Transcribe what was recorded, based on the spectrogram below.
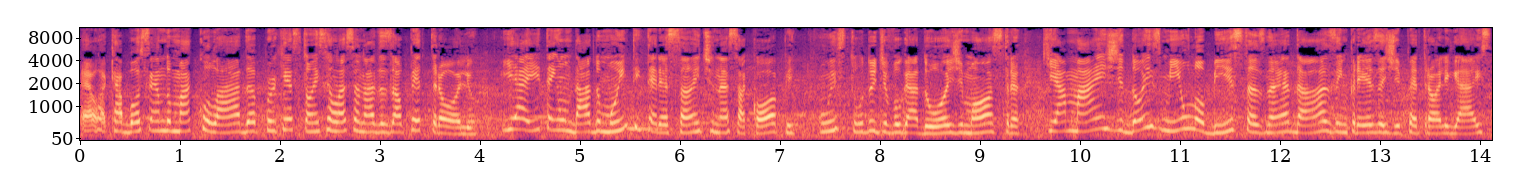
ela acabou sendo maculada por questões relacionadas ao petróleo. E aí tem um dado muito interessante nessa COP. Um estudo divulgado hoje mostra que há mais de 2 mil lobistas né, das empresas de petróleo e gás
